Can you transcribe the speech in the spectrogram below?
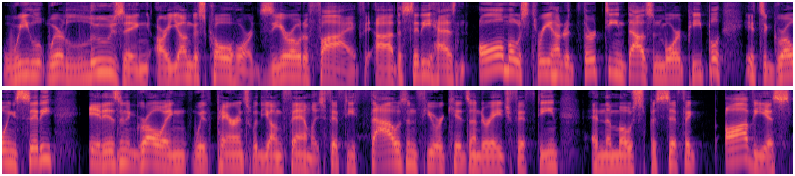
We we're losing our youngest cohort, zero to five. Uh, the city has almost three hundred thirteen thousand more people. It's a growing city it isn't growing with parents with young families 50,000 fewer kids under age 15 and the most specific obvious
